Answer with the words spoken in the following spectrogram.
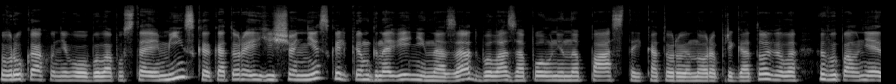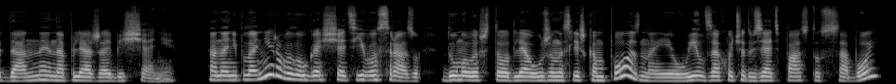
В руках у него была пустая миска, которая еще несколько мгновений назад была заполнена пастой, которую Нора приготовила, выполняя данное на пляже обещание. Она не планировала угощать его сразу, думала, что для ужина слишком поздно, и Уилл захочет взять пасту с собой,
